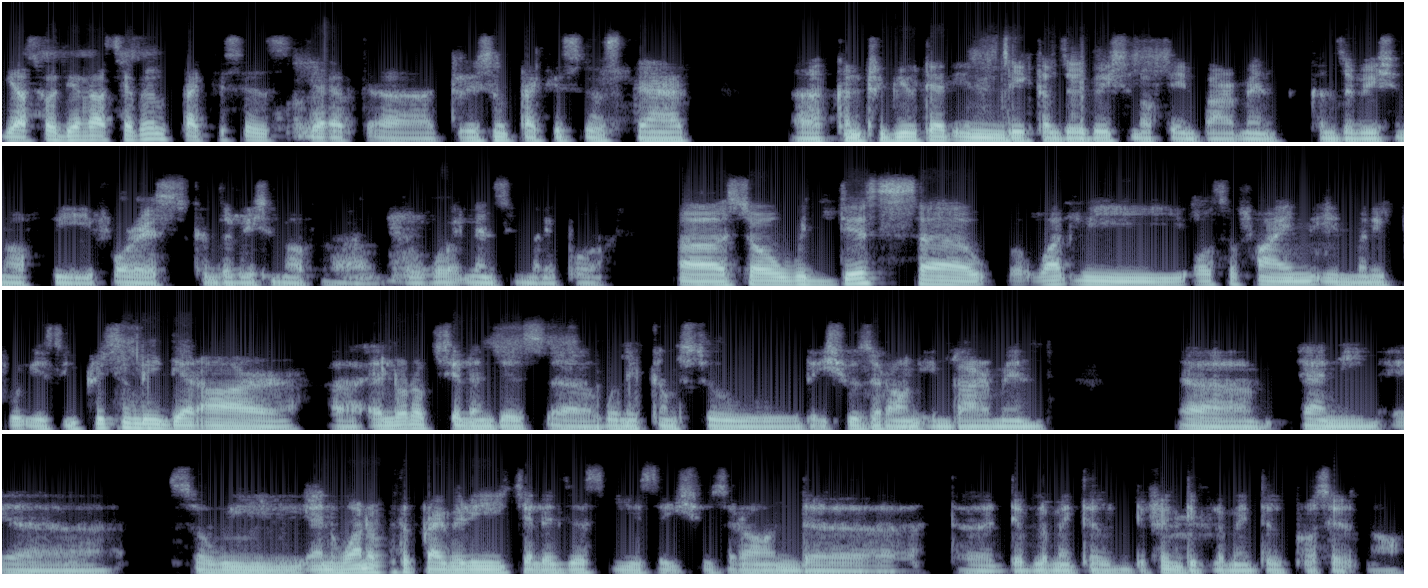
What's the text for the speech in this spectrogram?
yeah, so there are several practices that, traditional practices that contributed in the conservation of the environment, conservation of the forest, conservation of the wetlands in Manipur. Uh, so with this, uh, what we also find in Manipur is increasingly there are uh, a lot of challenges uh, when it comes to the issues around environment, um, and uh, so we and one of the primary challenges is issues around the, the developmental different developmental process now.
